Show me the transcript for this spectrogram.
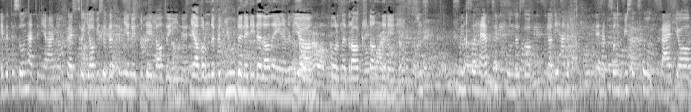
Eben der Sohn hat ihn ja einmal gefragt, so, ja, wieso dürfen wir nicht in den Laden rein? Ja, warum dürfen die Juden nicht in den Laden rein? Weil er Ja. vorne dran gestanden ist. Und das habe ich so herzig gefunden. So, ja, die haben einfach, er hat so, wie so gesagt, ja,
